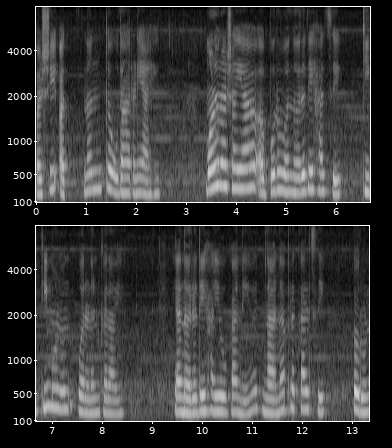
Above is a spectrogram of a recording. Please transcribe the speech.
अशी अत्यंत उदाहरणे आहेत. म्हणून अशा या अपूर्व नरदेहाचे किती म्हणून वर्णन करावे? या नरदेहायोगाने नाना प्रकारचे करून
